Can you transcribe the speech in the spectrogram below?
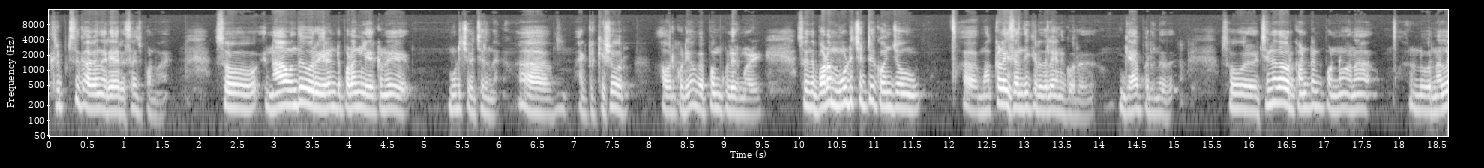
ஸ்கிரிப்ட்ஸுக்காக நிறைய ரிசர்ச் பண்ணுவேன். ஸோ நான் வந்து ஒரு இரண்டு படங்கள் ஏற்கனவே முடித்து வச்சுருந்தேன். ஆக்டர் கிஷோர் அவர் கூடயும் வெப்பம் குளிர் மழை. ஸோ இந்த படம் முடிச்சுட்டு கொஞ்சம் மக்களை சந்திக்கிறதுல எனக்கு ஒரு கேப் இருந்தது. ஸோ ஒரு சின்னதாக ஒரு கண்டென்ட் பண்ணோம். ஆனால் ஒரு நல்ல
